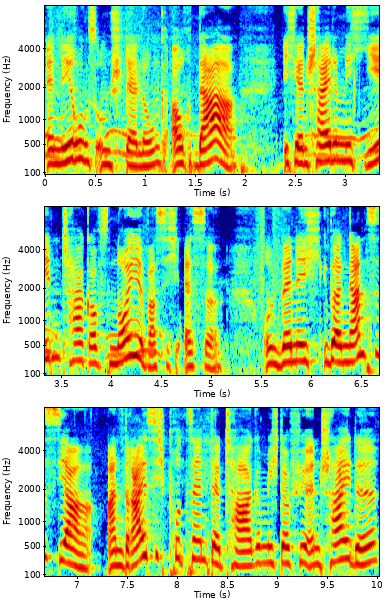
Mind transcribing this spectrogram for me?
Ernährungsumstellung. Auch da, ich entscheide mich jeden Tag aufs Neue, was ich esse. Und wenn ich über ein ganzes Jahr an 30 Prozent der Tage mich dafür entscheide,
